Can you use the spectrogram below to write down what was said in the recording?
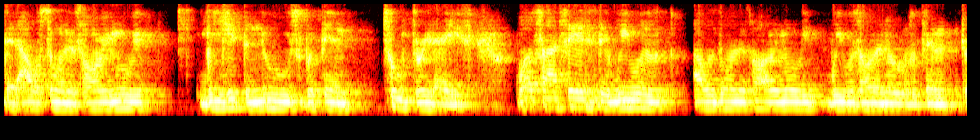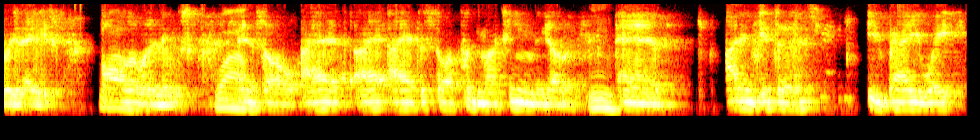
that I was doing this horror movie, we hit the news within two three days. Once I said that we was I was doing this horror movie, we was on the news within three days, all over the news. Wow. And so I had I, I had to start putting my team together, Mm. and I didn't get to evaluate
